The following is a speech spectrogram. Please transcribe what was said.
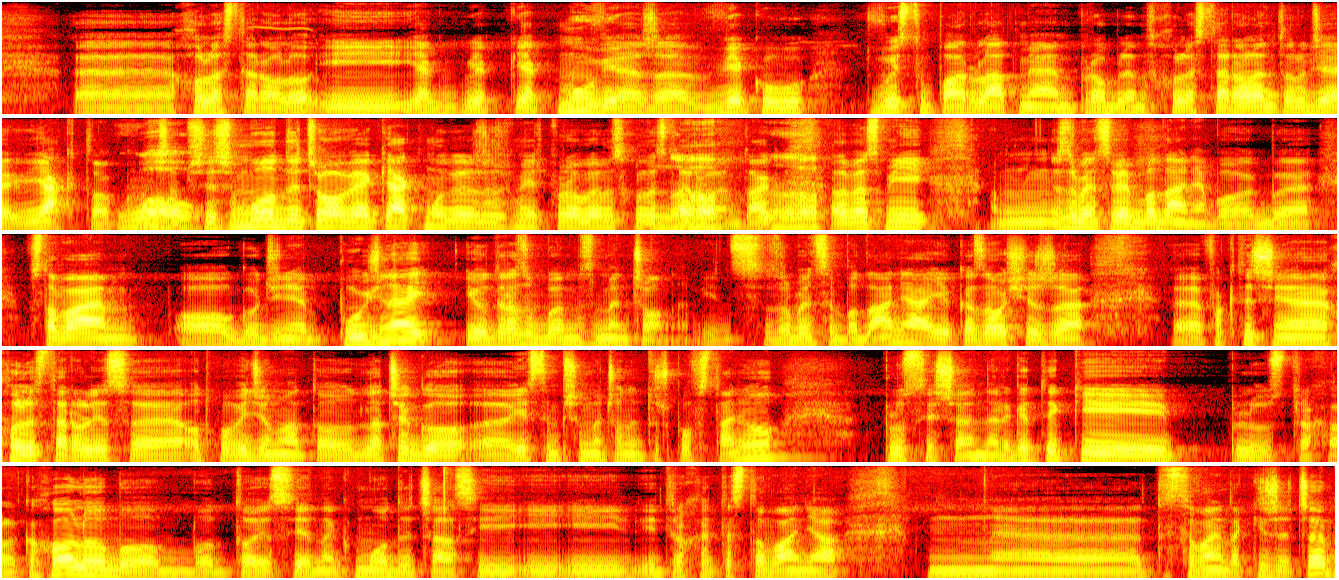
cholesterolu i jak, jak, jak mówię, że w wieku 20 paru lat miałem problem z cholesterolem, to ludzie, jak to? Kurczę, wow. Przecież młody człowiek, jak możesz mieć problem z cholesterolem, no, tak? No. Natomiast mi, um, zrobiłem sobie badania, bo jakby wstawałem o godzinie późnej i od razu byłem zmęczony, więc zrobiłem sobie badania i okazało się, że e, faktycznie cholesterol jest e, odpowiedzią na to, dlaczego e, jestem przemęczony tuż po wstaniu, plus jeszcze energetyki, plus trochę alkoholu, bo, bo to jest jednak młody czas i, i, i, i trochę testowania, mm, e, testowania takich rzeczy.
